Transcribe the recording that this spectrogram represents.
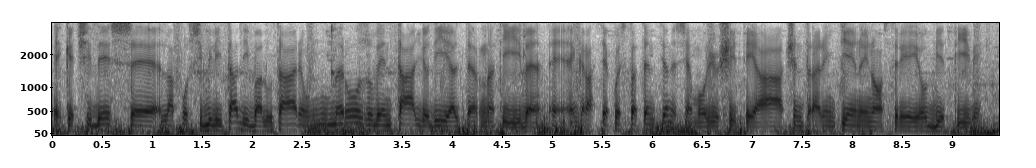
e che ci desse la possibilità di valutare un numeroso ventaglio di alternative e grazie a questa attenzione siamo riusciti a centrare in pieno i nostri obiettivi.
